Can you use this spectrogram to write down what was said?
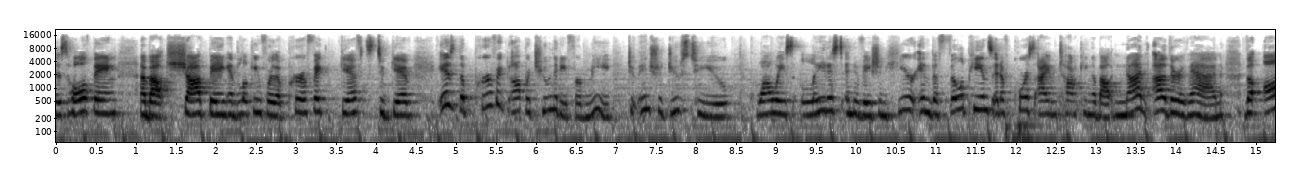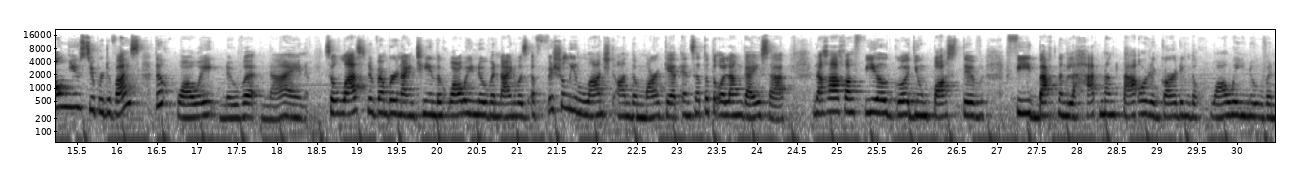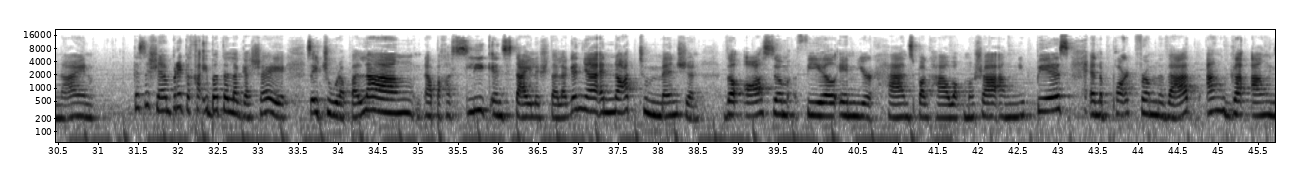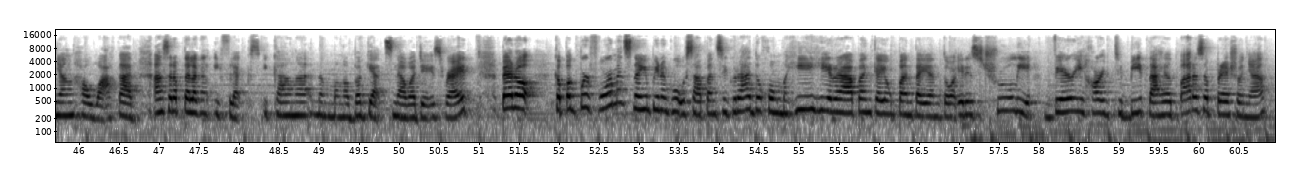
This whole thing about shopping and looking for the perfect gifts to give is the perfect opportunity for me to introduce to you Huawei's latest innovation here in the Philippines. And of course, I am talking about none other than the all new super device, the Huawei Nova 9. So last November 19, the Huawei Nova 9 was officially launched on the market. And sa totoo lang guys ha, nakaka-feel good yung positive feedback ng lahat ng tao regarding the Huawei Nova 9. Kasi syempre, kakaiba talaga siya eh. Sa itsura pa lang, napaka-sleek and stylish talaga niya. And not to mention, the awesome feel in your hands pag hawak mo siya, ang nipis. And apart from that, ang gaang niyang hawakan. Ang sarap talagang i-flex. Ika nga ng mga bagets nowadays, right? Pero kapag performance na yung pinag-uusapan, sigurado kung mahihirapan kayong pantayan to, it is truly very hard to beat dahil para sa presyo niya,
